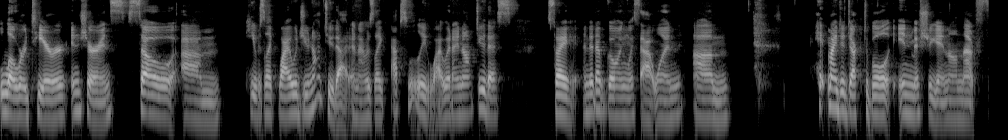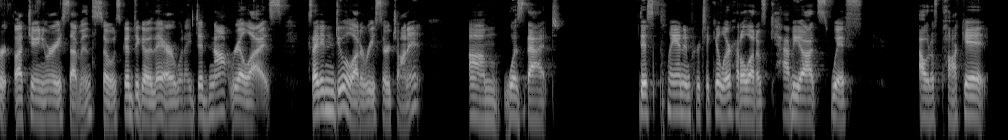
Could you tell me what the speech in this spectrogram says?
lower tier insurance. So um, he was like, "Why would you not do that?" And I was like, "Absolutely. Why would I not do this?" So I ended up going with that one. Um, hit my deductible in Michigan on that that January seventh, so it was good to go there. What I did not realize, because I didn't do a lot of research on it, um, was that this plan in particular had a lot of caveats with out of pocket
